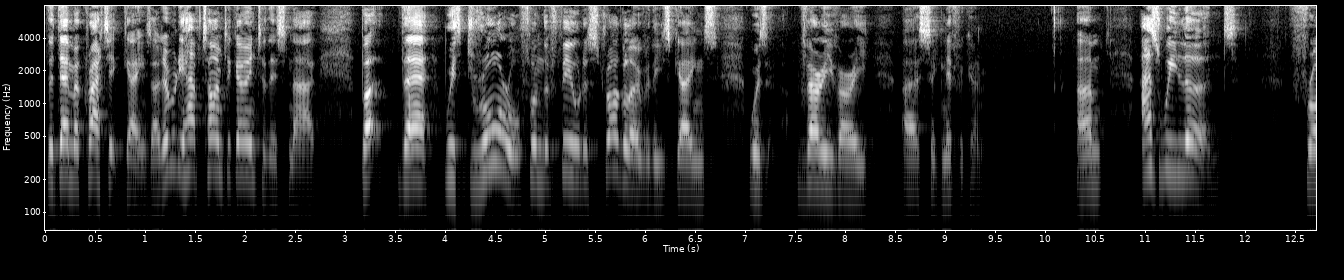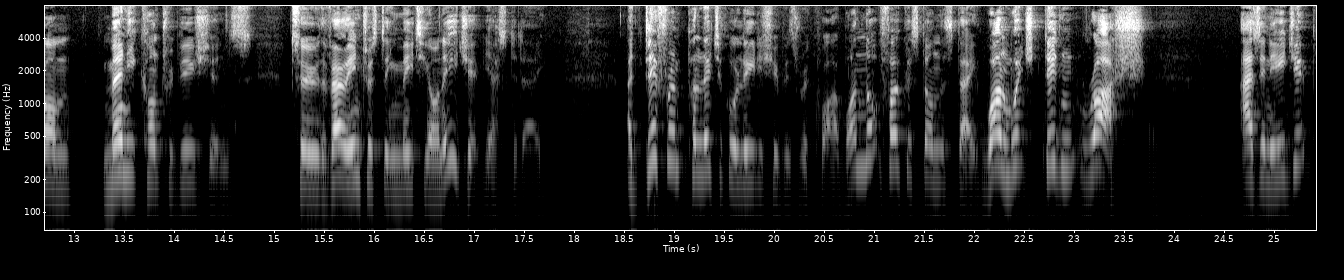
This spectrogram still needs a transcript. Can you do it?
the democratic gains. I don't really have time to go into this now, but their withdrawal from the field of struggle over these gains was very, very uh, significant. Um, as we learned from many contributions to the very interesting meeting on Egypt yesterday, a different political leadership is required, one not focused on the state, one which didn't rush as in Egypt,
